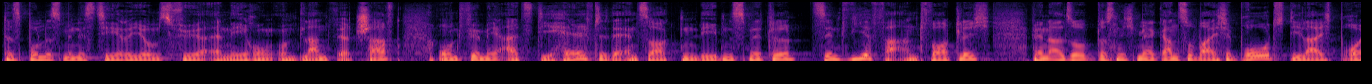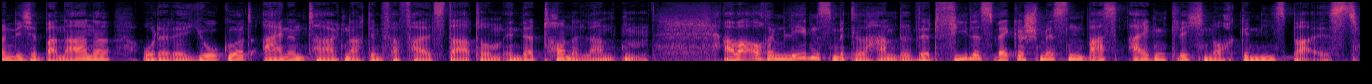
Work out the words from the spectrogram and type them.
des Bundesministeriums für Ernährung und Landwirtschaft. Und für mehr als die Hälfte der entsorgten Lebensmittel sind wir verantwortlich. Wenn also das nicht mehr ganz so weiche Brot, die leicht bräunliche Banane oder der Joghurt einen Tag nach dem Verfallsdatum in der Tonne landen. Aber auch im Lebensmittelhandel wird vieles weggeschmissen, was eigentlich noch genießbar ist.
